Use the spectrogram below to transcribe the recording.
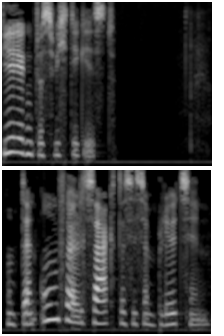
dir irgendwas wichtig ist, und dein Umfeld sagt, das ist ein Blödsinn.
